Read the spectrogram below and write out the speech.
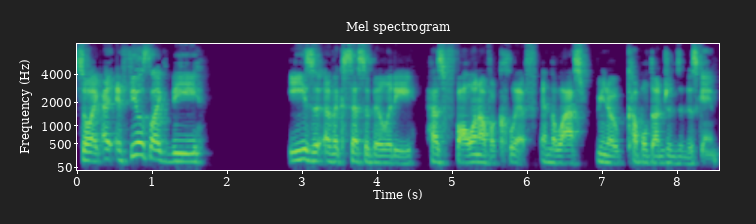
So like it feels like the ease of accessibility has fallen off a cliff in the last, you know, couple dungeons in this game,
